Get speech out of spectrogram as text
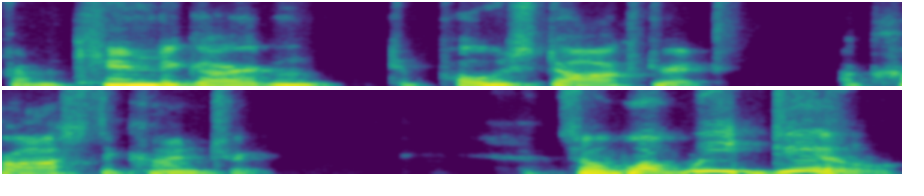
from kindergarten to postdoctorate across the country. So what we do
